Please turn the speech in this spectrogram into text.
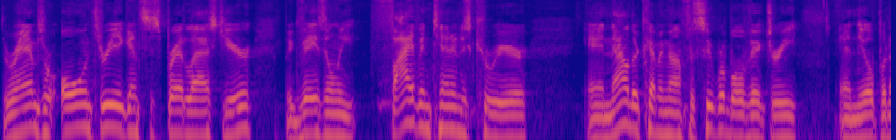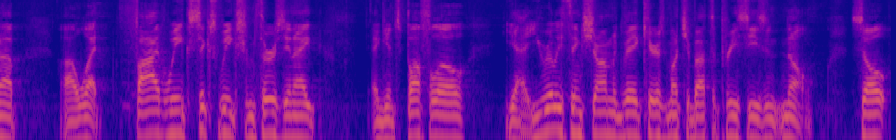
The Rams were 0 3 against the spread last year. McVay's only 5 and 10 in his career, and now they're coming off a Super Bowl victory, and they open up, uh, what, five weeks, six weeks from Thursday night against Buffalo. Yeah, you really think Sean McVay cares much about the preseason? No. So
